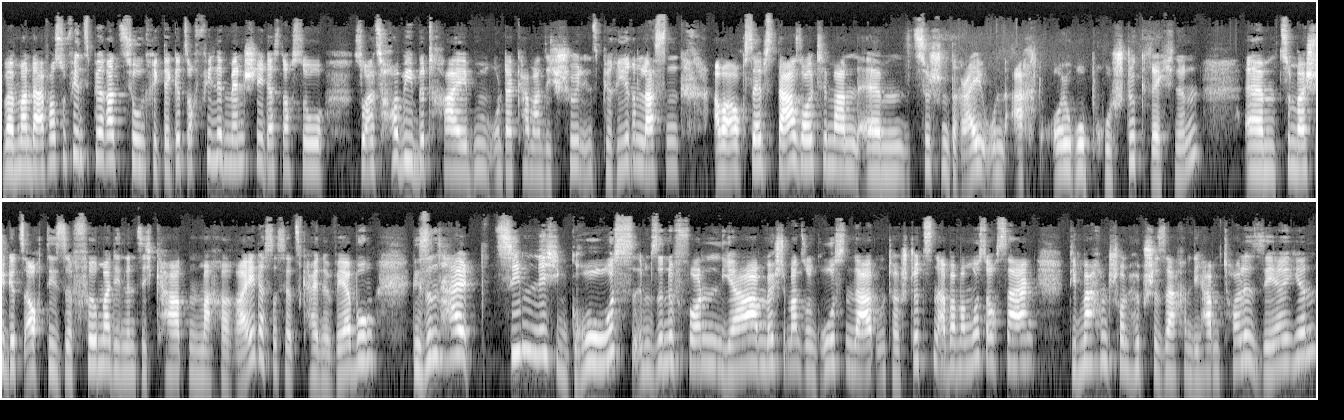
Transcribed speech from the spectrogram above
weil man da einfach so viel Inspiration kriegt. Da gibt es auch viele Menschen, die das noch so, so als Hobby betreiben und da kann man sich schön inspirieren lassen. Aber auch selbst da sollte man ähm, zwischen drei und acht Euro pro Stück rechnen. Ähm, zum Beispiel gibt es auch diese Firma, die nennt sich Kartenmacherei. Das ist jetzt keine Werbung. Die sind halt ziemlich groß im Sinne von, ja, möchte man so einen großen Laden unterstützen. Aber man muss auch sagen, die machen schon hübsche Sachen. Die haben tolle Serien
